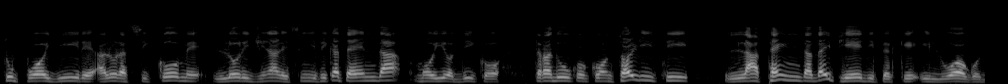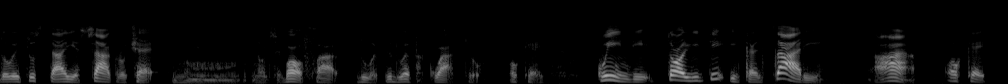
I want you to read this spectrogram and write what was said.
tu puoi dire allora siccome l'originale significa tenda, mo io dico traduco con togliti la tenda dai piedi perché il luogo dove tu stai è sacro, cioè mm, non si può fare 2 più 2 fa 4, ok? Quindi togliti i calzari, ah, ok?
